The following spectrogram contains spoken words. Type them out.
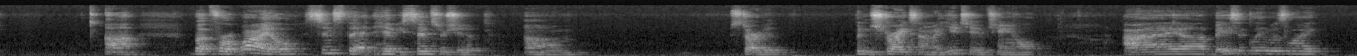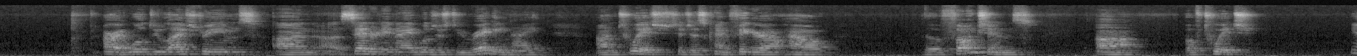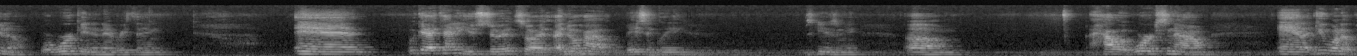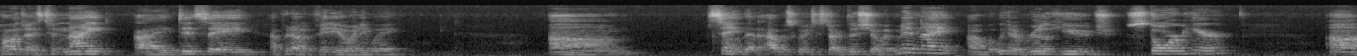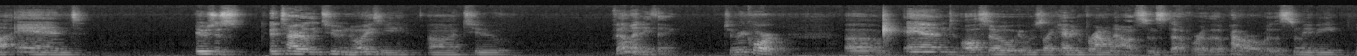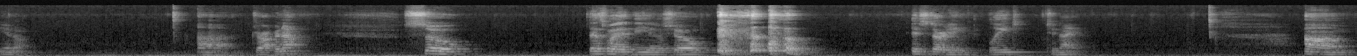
Uh, but for a while, since that heavy censorship um, started putting strikes on my YouTube channel, I uh, basically was like, all right, we'll do live streams on uh, Saturday night. We'll just do reggae night on Twitch to just kind of figure out how the functions uh, of Twitch, you know, were working and everything. And we got kind of used to it, so I, I know how basically, excuse me, um, how it works now. And I do want to apologize. Tonight, I did say, I put out a video anyway, um, saying that I was going to start this show at midnight, uh, but we had a real huge storm here. Uh, and it was just entirely too noisy uh, to film anything, to record. Um, and also, it was like having brownouts and stuff where the power was maybe, you know, uh, dropping out. So that's why the uh, show is starting late tonight. Um,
